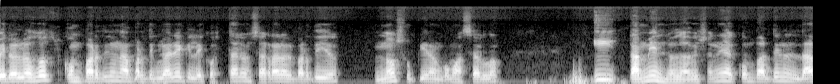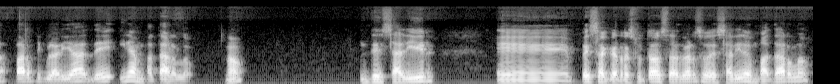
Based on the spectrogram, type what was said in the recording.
pero los dos compartieron una particularidad que le costaron cerrar el partido, no supieron cómo hacerlo. Y también los de Avellaneda compartieron la particularidad de ir a empatarlo, ¿no? De salir, eh, pese a que resultados adversos, de salir a empatarlo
